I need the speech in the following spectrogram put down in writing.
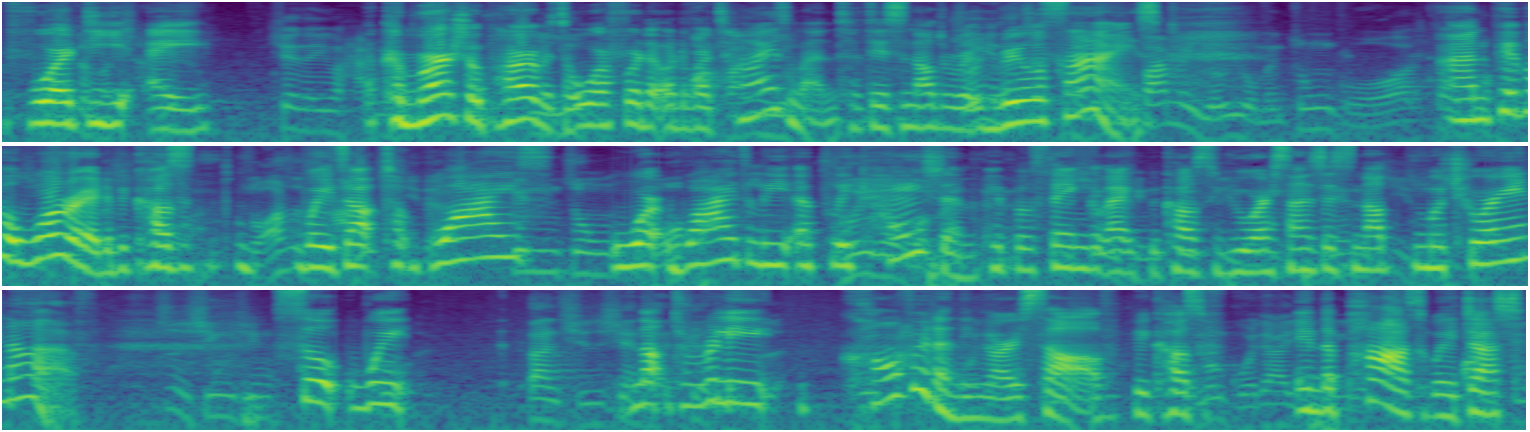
for the a commercial purpose or for the advertisement. This is not real science. And people worried because without wise or widely application, people think like because your science is not mature enough. So we not really confident in ourselves because in the past we just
